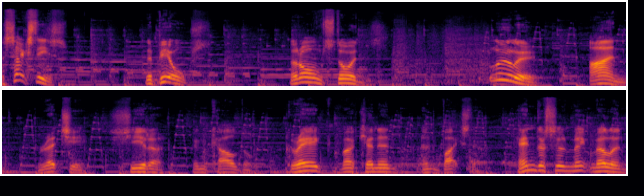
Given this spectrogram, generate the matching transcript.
The 60s, the Beatles, the Rolling Stones, Lulu, and Ritchie, Shearer, and Caldow, Greig, McKinnon, and Baxter, Henderson, McMillan,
